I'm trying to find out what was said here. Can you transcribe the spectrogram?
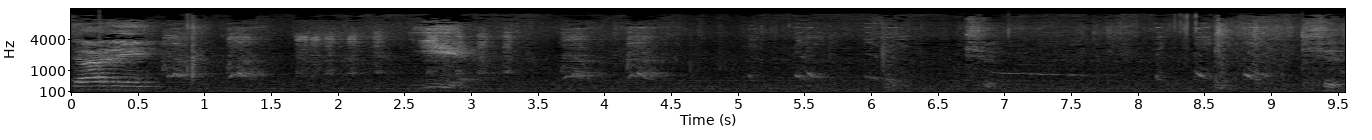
Daddy. Yeah. Good. Good.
